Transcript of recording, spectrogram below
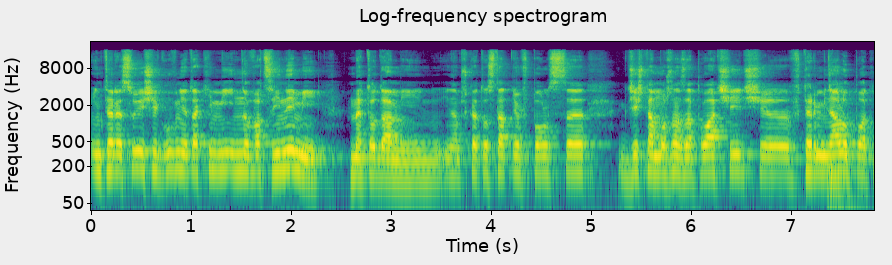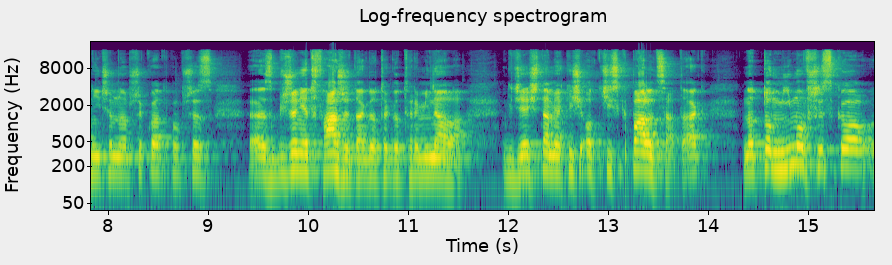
interesuję się głównie takimi innowacyjnymi metodami. I na przykład ostatnio w Polsce gdzieś tam można zapłacić e, w terminalu płatniczym, na przykład poprzez e, zbliżenie twarzy tak, do tego terminala. Gdzieś tam jakiś odcisk palca, tak? No to mimo wszystko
